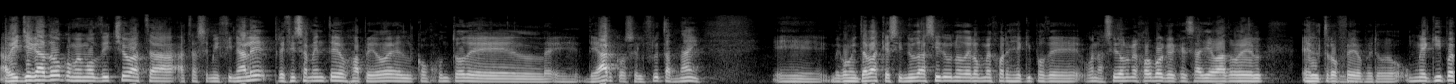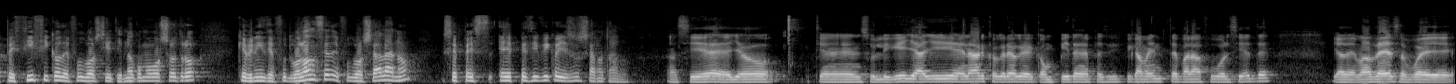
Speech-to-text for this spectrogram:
Habéis llegado, como hemos dicho, hasta, hasta semifinales. Precisamente os apeó el conjunto del, eh, de Arcos, el Fruit at Night. Eh, me comentabas que sin duda ha sido uno de los mejores equipos de... Bueno, ha sido el mejor porque es que se ha llevado el, el trofeo, pero un equipo específico de fútbol 7, no como vosotros que venís de fútbol 11, de fútbol sala, ¿no? Es espe- específico y eso se ha notado. Así es, ellos tienen sus liguillas allí en Arco, creo que compiten específicamente para fútbol 7 y además de eso, pues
